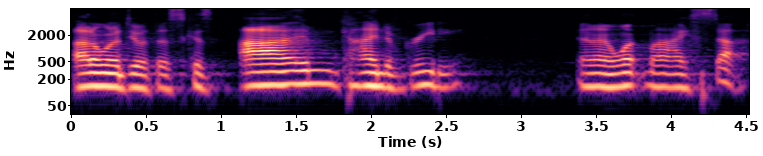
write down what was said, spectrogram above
I don't want to deal with this because I'm kind of greedy and I want my stuff.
